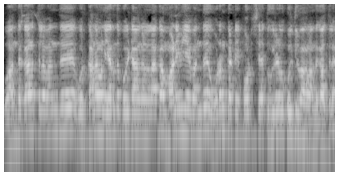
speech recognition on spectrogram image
அந்த காலத்தில் வந்து ஒரு கணவன் இறந்து போயிட்டாங்கன்னாக்கா மனைவியை வந்து உடன்கட்டையை போட்டு சேர்த்து உயிரோட கொளுத்திடுவாங்களாம் அந்த காலத்தில்.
